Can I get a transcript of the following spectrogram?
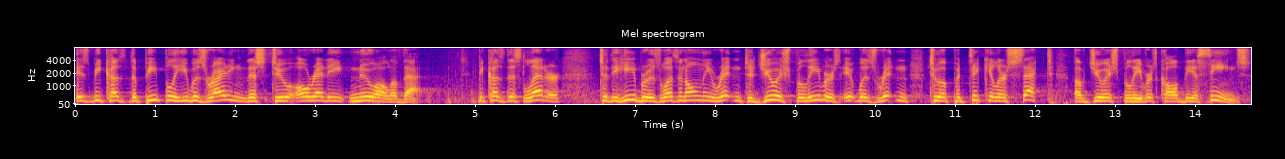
is because the people he was writing this to already knew all of that. Because this letter to the Hebrews wasn't only written to Jewish believers, it was written to a particular sect of Jewish believers called the Essenes.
